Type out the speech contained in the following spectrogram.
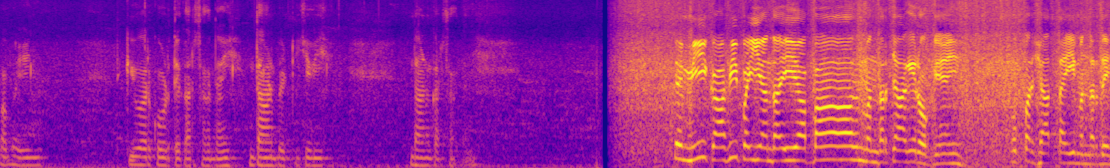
ਬਾਬਾ ਜੀ ਨੂੰ ਕਿਊ ਆਰ ਕੋਡ ਤੇ ਕਰ ਸਕਦਾ ਜੀ ਦਾਨ ਬੇਟੀ 'ਚ ਵੀ ਦਾਨ ਕਰ ਸਕਦਾ ਜੀ। ਤੇ ਮੀਂਹ ਕਾਫੀ ਪਈ ਜਾਂਦਾ ਜੀ ਆਪਾਂ ਮੰਦਿਰ 'ਚ ਆ ਕੇ ਰੁਕ ਗਏ ਆ ਜੀ ਉੱਪਰ ਛੱਤ ਆ ਜੀ ਮੰਦਿਰ ਦੇ।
